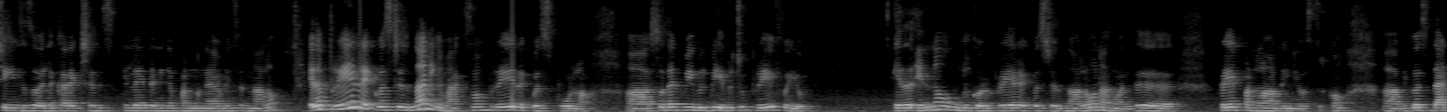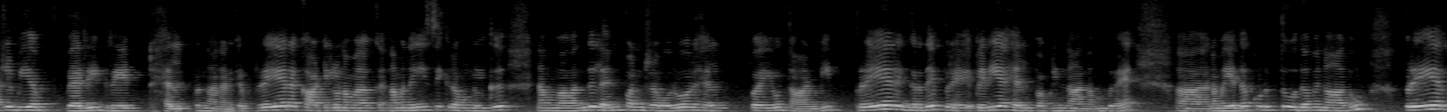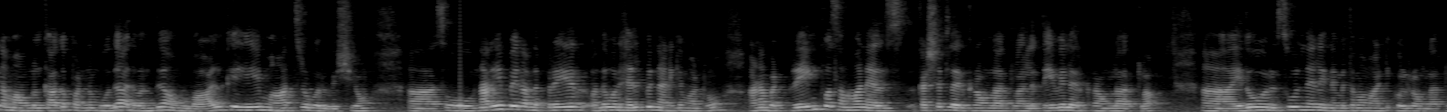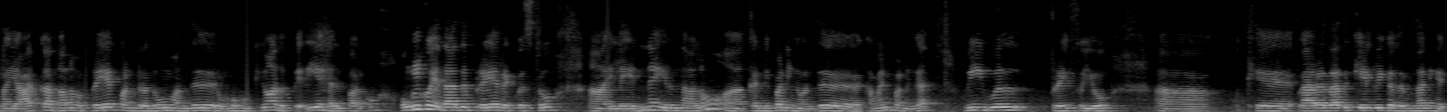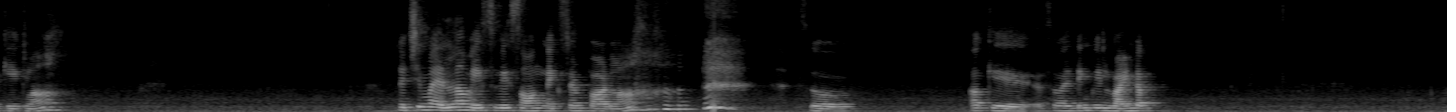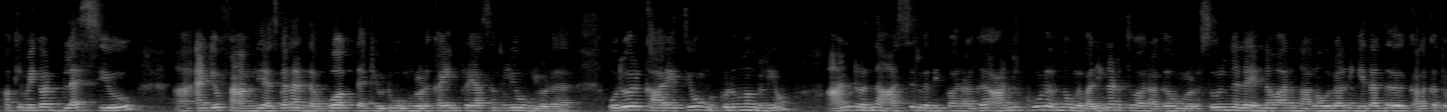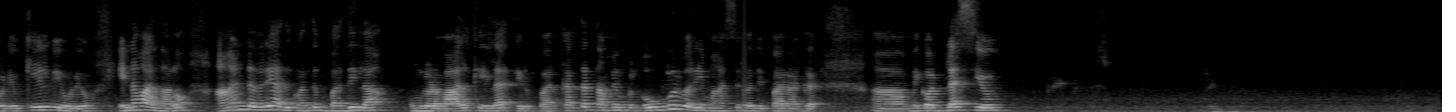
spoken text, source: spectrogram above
சேஞ்சஸோ இல்லை கரெக்ஷன்ஸ் இல்லை இதை நீங்கள் பண்ணுங்க அப்படின்னு சொன்னாலும் ஏதாவது ப்ரேயர் ரெக்வஸ்ட் இருந்தால் நீங்கள் மேக்ஸிமம் ப்ரேயர் ரெக்வஸ்ட் போடலாம். So that we will be able to pray for you எது என்ன உங்களுக்கு ஒரு ப்ரேயர் ரெக்வஸ்ட் இருந்தாலும் நாங்கள் வந்து ப்ரேயர் பண்ணலாம் அப்படின்னு யோசிச்சிருக்கோம். Because that will be a very great ஹெல்ப்னு நான் நினைக்கிறேன். ப்ரேயரை காட்டிலும் நம்ம நம்ம நேசிக்கிறவங்களுக்கு நம்ம வந்து லென் பண்ணுற ஒரு ஒரு ஹெல்ப்பையும் தாண்டி ப்ரேயருங்கிறதே ப்ரே பெரிய ஹெல்ப் அப்படின்னு நான் நம்புகிறேன் நம்ம எதை கொடுத்து உதவினாலும் ப்ரேயர் நம்ம அவங்களுக்காக பண்ணும்போது அது வந்து அவங்க வாழ்க்கையே மாற்றுற ஒரு விஷயம். ஸோ நிறைய பேர் அந்த ப்ரேயர் வந்து ஒரு ஹெல்ப்னு நினைக்க மாட்டோம். ஆனால் but praying for someone else கஷ்டத்தில் இருக்கிறவங்களா இருக்கலாம் இல்லை தேவையில் இருக்கிறவங்களா இருக்கலாம். ஏதோ ஒரு சூழ்நிலை நிமித்தமாக மாட்டிக்கொள்கிறவங்களா இருக்கலாம். யாருக்காக இருந்தாலும் நம்ம ப்ரேயர் பண்ணுறதும் வந்து ரொம்ப முக்கியம். அது பெரிய ஹெல்ப்பாக இருக்கும். உங்களுக்கும் ஏதாவது ப்ரேயர் ரெக்வெஸ்ட்டோ இல்லை என்ன இருந்தாலும் கண்டிப்பாக நீங்கள் வந்து கமெண்ட் பண்ணுங்கள் we will pray for you okay வேறு ஏதாவது கேள்விகள் இருந்தால் நீங்கள் கேட்கலாம். நிச்சயமாக எல்லாம் மேசுவே சாங் நெக்ஸ்ட் டைம் பாடலாம். So okay so I think will wind up okay may God bless you and your family as well and the work that you do உங்களோட கையின் பிரயாசங்களையும் உங்களோட ஒரு ஒரு காரியத்தையும் உங்கள் குடும்பங்களையும் ஆண்டு வந்து ஆசிர்வதிப்பாராக. ஆண்டு கூட இருந்து உங்களை வழி நடத்துவாராக. உங்களோட சூழ்நிலை என்னவா இருந்தாலும் ஒருவேளை நீங்கள் ஏதாவது கலக்கத்தோடையோ கேள்வியோடையோ என்னவா இருந்தாலும் ஆண்டவரே அதுக்கு வந்து பதிலாக உங்களோட வாழ்க்கையில் இருப்பார். கர்த்தர் தாமே உங்கள் ஒவ்வொருவரையும் ஆசிர்வதிப்பாராக. May uh, God bless you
